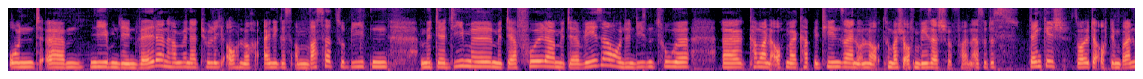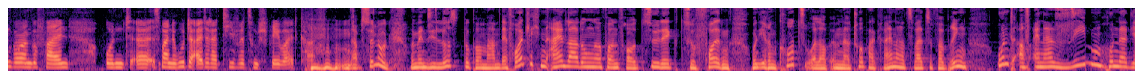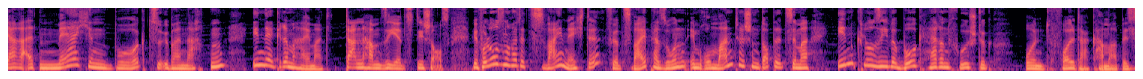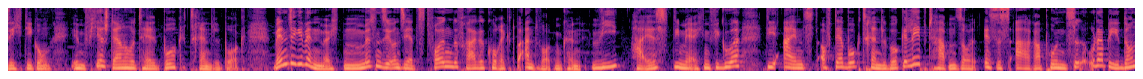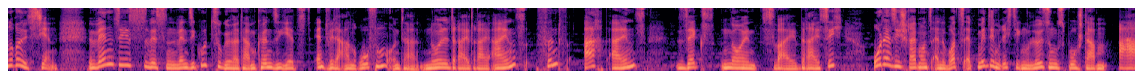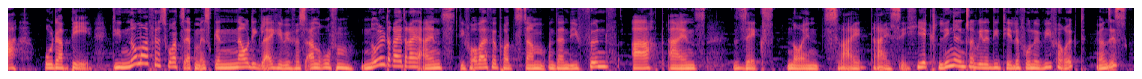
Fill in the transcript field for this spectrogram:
Und ähm, neben den Wäldern haben wir natürlich auch noch einiges am Wasser zu bieten, mit der Diemel, mit der Fulda, mit der Weser. Und in diesem Zuge äh, kann man auch mal Kapitän sein und zum Beispiel auf dem Weserschiff fahren. Also das, denke ich, sollte auch den Brandenburgern gefallen und äh, ist mal eine gute Alternative zum Spreewaldkart. Absolut. Und wenn Sie Lust bekommen haben, der freundlichen Einladung von Frau Züdeck zu folgen und Ihren Kurzurlaub im Naturpark Reinhardswald zu verbringen und auf einer 700 Jahre alten Märchenburg zu übernachten in der Grimmheimat, dann haben Sie jetzt die Chance. Wir verlosen heute zwei Nächte für zwei Personen im romantischen Doppelzimmer inklusive Burgherrenfrühstück und Folterkammerbesichtigung im Vier-Sterne-Hotel Burg Trendelburg. Wenn Sie gewinnen möchten, müssen Sie uns jetzt folgende Frage korrekt beantworten können. Wie heißt die Märchenfigur, die einst auf der Burg Trendelburg gelebt haben soll? Ist es A. Rapunzel oder B. Dornröschen? Wenn Sie es wissen, wenn Sie gut zugehört haben, können Sie jetzt entweder anrufen unter 0331 581 69230 oder Sie schreiben uns eine WhatsApp mit dem richtigen Lösungsbuchstaben A oder B. Die Nummer fürs WhatsAppen ist genau die gleiche wie fürs Anrufen 0331, die Vorwahl für Potsdam und dann die 581 69230. Hier klingeln schon wieder die Telefone wie verrückt. Hören Sie es?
